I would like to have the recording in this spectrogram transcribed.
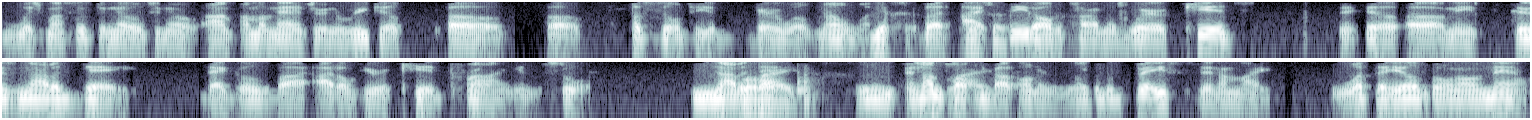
which my sister knows. You know, I'm I'm a manager in a retail uh, uh, facility, a very well known one. Yes, sir. But yes, I sir. see it all the time of where kids. Uh, uh, I mean, there's not a day that goes by I don't hear a kid crying in the store. Not a right. day. And, and I'm talking right. about on a regular basis, and I'm like, what the hell's going on now?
